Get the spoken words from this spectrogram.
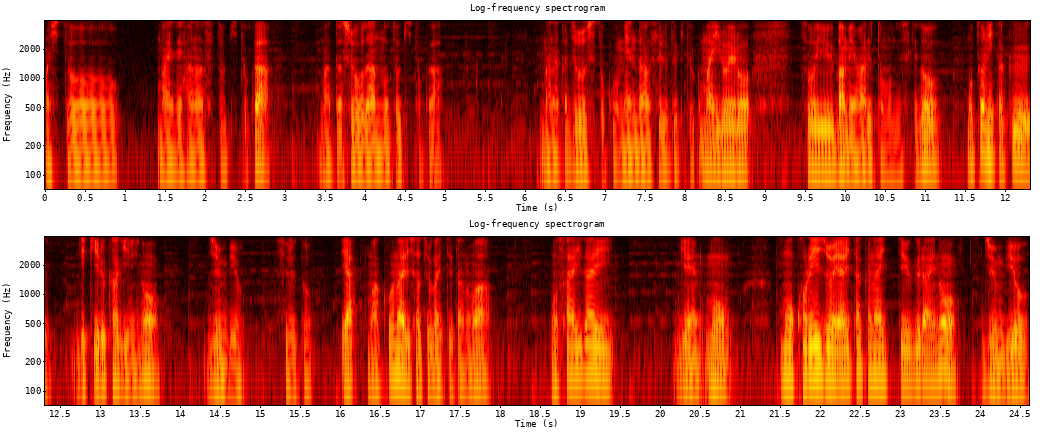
まあ、人前で話す時とかまた商談の時とかまあなんか上司とこう面談する時とかまあいろいろそういう場面はあると思うんですけどもうとにかくできる限りの準備をすると。いやマコナリ社長が言ってたのはもう最大限もうもうこれ以上やりたくないっていうぐらいの準備を、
